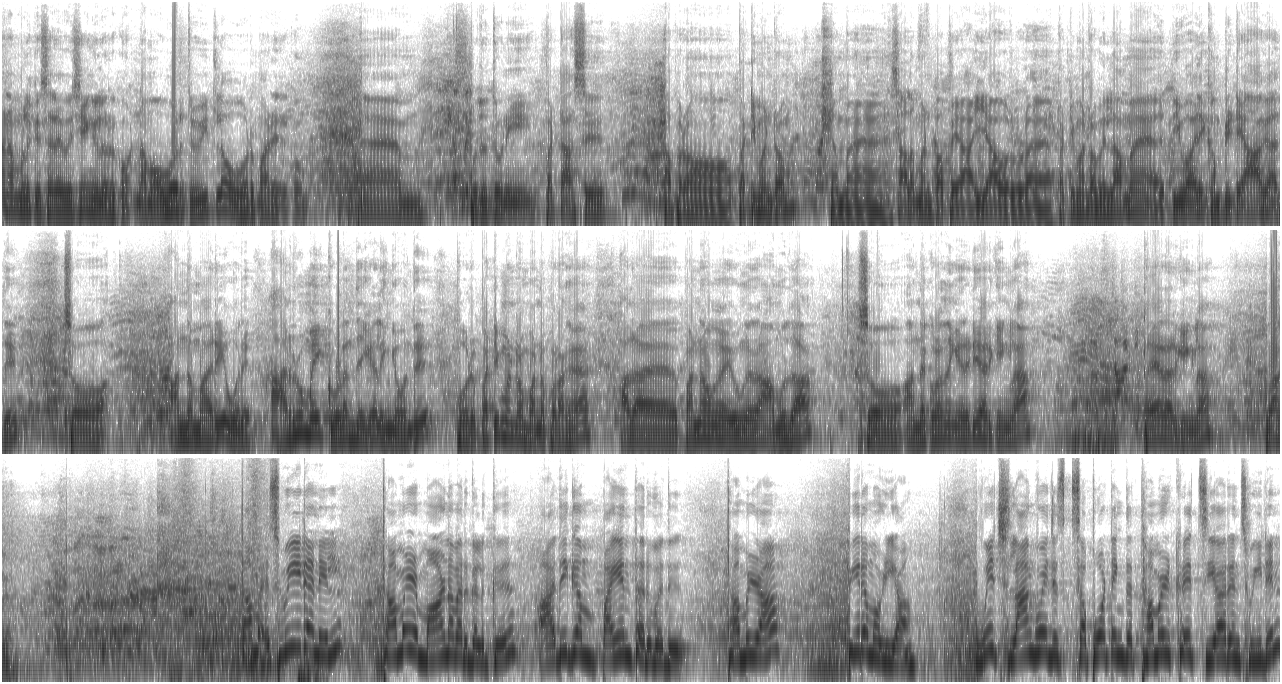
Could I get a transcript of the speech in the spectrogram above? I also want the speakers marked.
Speaker 1: ஏன்னா நம்மளுக்கு சில விஷயங்கள் இருக்கும். நம்ம ஒவ்வொருத்தர் வீட்டில் ஒவ்வொரு மாதிரி இருக்கும். புது துணி பட்டாசு அப்புறம் பட்டிமன்றம். நம்ம சாலமன் பாப்பையா ஐயா அவர்களோட பட்டிமன்றம் இல்லாமல் தீபாவளி கம்ப்ளீட்டே ஆகாது. ஸோ அந்த மாதிரி ஒரு அருமை குழந்தைகள் இங்கே வந்து இப்போ ஒரு பட்டிமன்றம் பண்ண போகிறாங்க அதை பண்ணவங்க இவங்க தான் அமுதா. ஸோ அந்த குழந்தைங்க ரெடியாக இருக்கீங்களா? தயாராக இருக்கீங்களா? வாங்க.
Speaker 2: தமிழ் ஸ்வீடனில் தமிழ் மாணவர்களுக்கு அதிகம் பயன் தருவது தமிழா பிற மொழியா which language is supporting the Tamil kids here in Sweden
